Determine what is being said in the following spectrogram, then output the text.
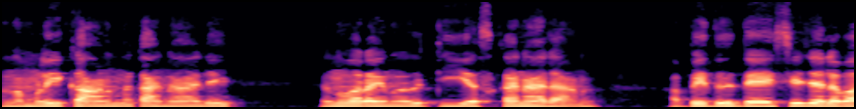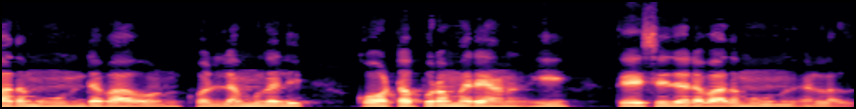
നമ്മൾ ഈ കാണുന്ന കനാല് എന്ന് പറയുന്നത് ടി എസ് കനാലാണ്. അപ്പോൾ ഇത് ദേശീയ ജലപാത മൂന്നിന്റെ ഭാഗമാണ്. കൊല്ലം മുതൽ കോട്ടപ്പുറം വരെയാണ് ഈ ദേശീയ ജലപാത മൂന്ന് ഉള്ളത്.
